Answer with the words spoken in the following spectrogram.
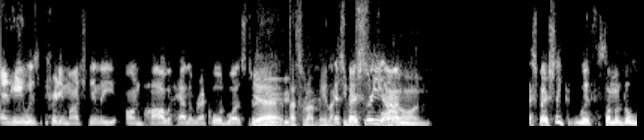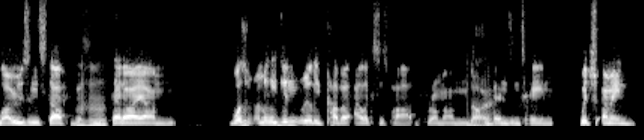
And he was pretty much nearly on par with how the record was too. yeah, that's what I mean. Like especially um, on. especially with some of the lows and stuff Mhm. that I um wasn't. I mean, he didn't really cover Alex's part from um No. Benzaiten, which I mean,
